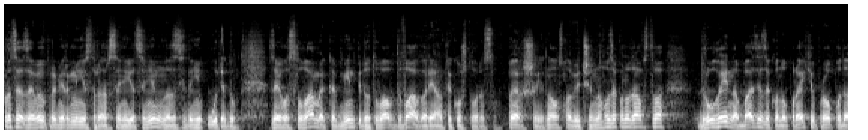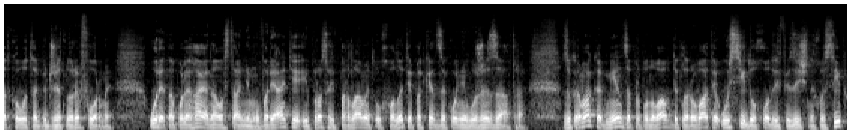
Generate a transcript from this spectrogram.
Про це заявив прем'єр-міністр Арсеній Яценін на засіданні уряду. За його словами, Кабмін підготував два варіанти кошторису: перший на основі чинного законодавства. Другий на базі законопроєктів про податкову та бюджетну реформи. Уряд наполягає на останньому варіанті і просить парламент ухвалити пакет законів уже завтра. Зокрема, Кабмін запропонував декларувати усі доходи фізичних осіб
